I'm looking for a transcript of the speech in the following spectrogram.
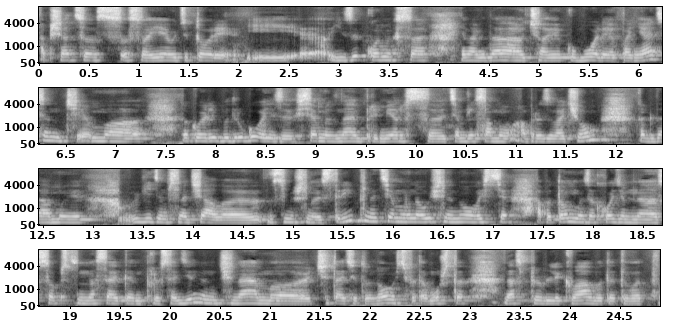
общаться со своей аудиторией. И э, язык комикса иногда человеку более понятен, чем э, какой-либо другой язык. Все мы знаем пример с тем же самым образовачом, когда мы видим сначала смешной стрип на тему научной новости, а потом мы заходим на, собственно, на сайт N плюс один и начинаем э, читать эту новость, потому что нас привлекла вот эта вот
